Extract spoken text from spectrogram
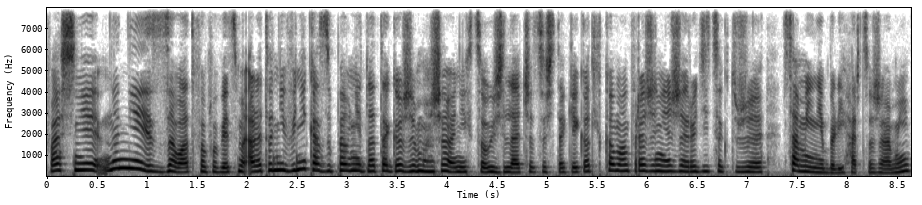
Właśnie, no nie jest za łatwo powiedzmy, ale to nie wynika zupełnie dlatego, że może oni chcą źle czy coś takiego, tylko mam wrażenie, że rodzice, którzy sami nie byli harcerzami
